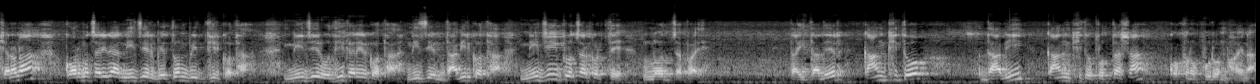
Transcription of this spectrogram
কেননা, কর্মচারীরা নিজের বেতন বৃদ্ধির কথা, নিজের অধিকারের কথা, নিজের দাবির কথা নিজেই প্রচার করতে লজ্জা পায়। তাই তাদের কাঙ্ক্ষিত দাবি, কাঙ্ক্ষিত প্রত্যাশা কখনো পূরণ হয় না।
